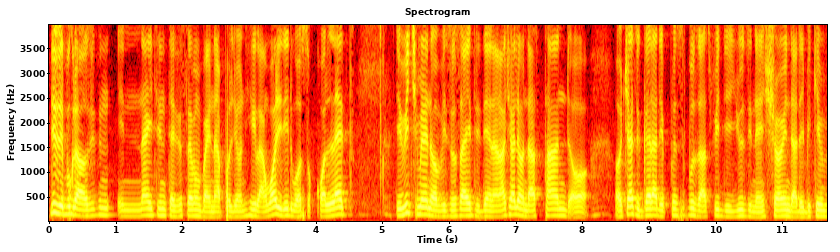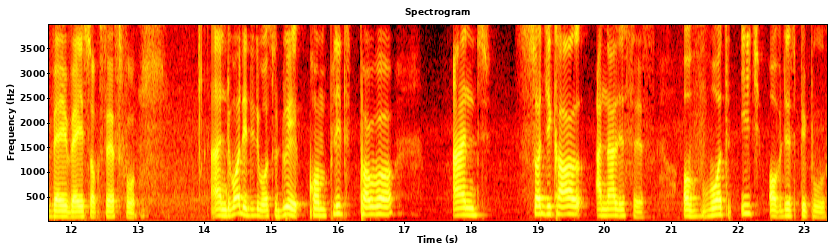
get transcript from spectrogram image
This is a book that was written in 1937 by Napoleon Hill, and what he did was to collect the rich men of his society then and actually understand or or try to gather the principles that we used in ensuring that they became very very successful. And what they did was to do a complete, thorough, and surgical analysis of what each of these people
